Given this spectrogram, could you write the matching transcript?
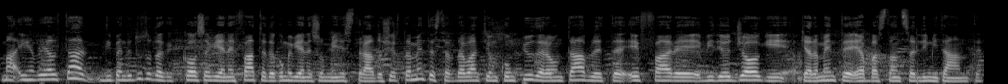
ma in realtà dipende tutto da che cosa viene fatto e da come viene somministrato. Certamente stare davanti a un computer, a un tablet e fare videogiochi chiaramente è abbastanza limitante,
